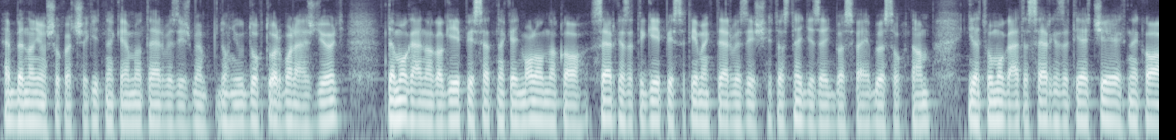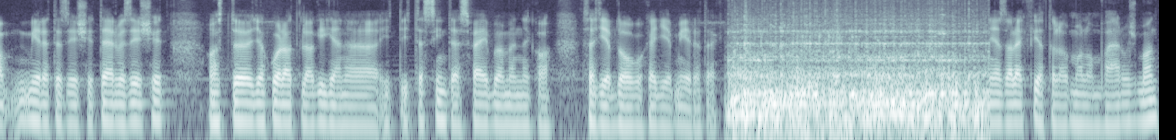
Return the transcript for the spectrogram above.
Ebben nagyon sokat segít nekem a tervezésben dr. Balázs György, de magának a gépészetnek, egy malomnak a szerkezeti gépészeti megtervezését, azt egy egybe az fejből szoktam, illetve magát a szerkezeti egységeknek a méretezését, tervezését, azt gyakorlatilag igen, itt, itt szinte ez fejből mennek az egyéb dolgok, egyéb méretek ez a legfiatalabb malomvárosban.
